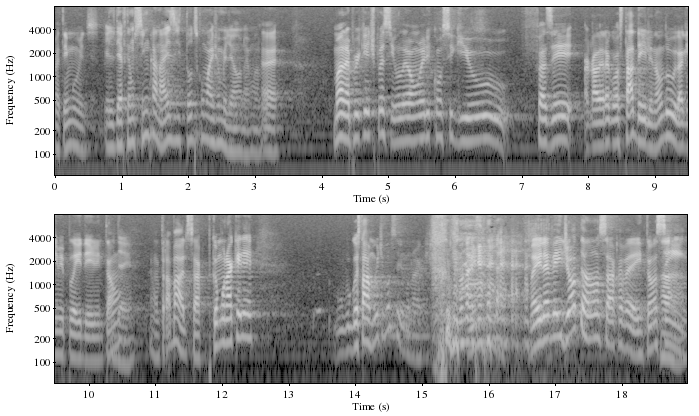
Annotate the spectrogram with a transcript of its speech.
Mas tem muitos. Ele deve ter uns 5 canais e todos com mais de um milhão, né, mano? É. Mano, é porque, tipo assim, o Leão ele conseguiu fazer a galera gostar dele, não do, da gameplay dele. Então, Ideia. é um trabalho, saca? Porque o Monark, ele. Eu gostava muito de você, Monark. mas, mas ele é meio idiotão, saca, velho? Então, assim.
